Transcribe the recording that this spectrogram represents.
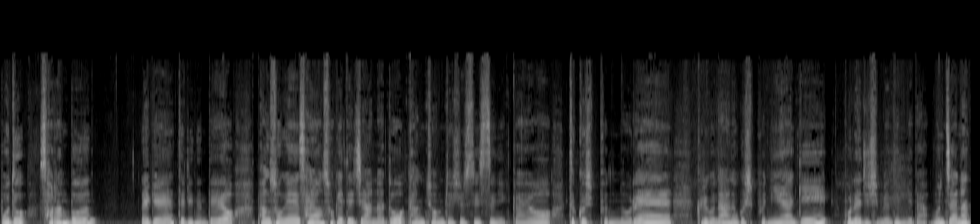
모두 30분 에게 드리는데요. 방송에 사연 소개되지 않아도 당첨되실 수 있으니까요. 듣고 싶은 노래, 그리고 나누고 싶은 이야기 보내주시면 됩니다. 문자는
